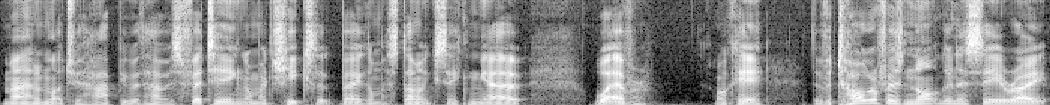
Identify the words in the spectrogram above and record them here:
man, I'm not too happy with how it's fitting, or my cheeks look big, or my stomach sticking out, whatever. Okay? The photographer's not going to say, right,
